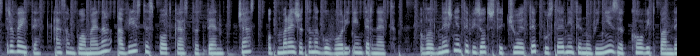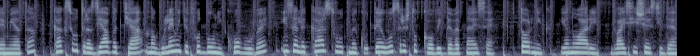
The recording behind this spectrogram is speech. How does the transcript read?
Здравейте, аз съм Пламена, а вие сте с подкаста ДЕН, част от мрежата на Говори Интернет. В днешният епизод ще чуете последните новини за COVID-пандемията, как се отразява тя на големите футболни клубове и за лекарство от мекотело срещу COVID-19. Вторник, януари, 26 ден.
